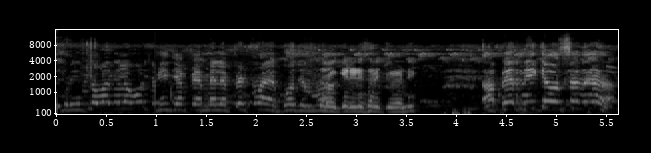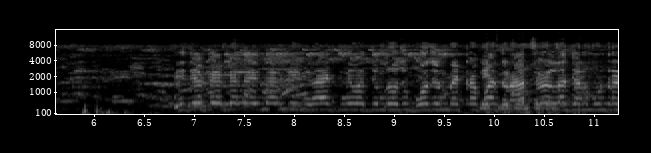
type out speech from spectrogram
ఇప్పుడు ఇంతమందిలో కూడా బీజేపీ ఎమ్మెల్యే పెట్టువా భోజనం ఓకే రెడీ సరే చూడండి. ఆ పేరు నీకే వస్తుంది కదా. బీజేపీ ఎమ్మెల్యే అయిన దానికి వినాయక నిమజ్జనం రోజు భోజనం పెట్టరప్ప రాత్రుల్లో జనం ఉండరని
